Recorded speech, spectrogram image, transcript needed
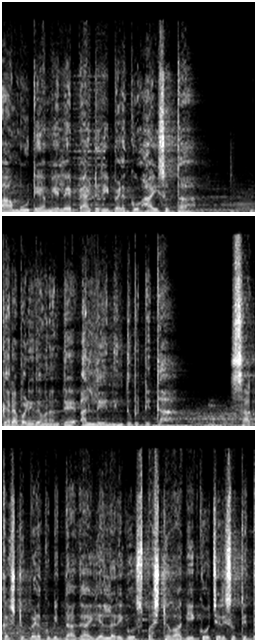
ಆ ಮೂಟೆಯ ಮೇಲೆ ಬ್ಯಾಟರಿ ಬೆಳಕು ಹಾಯಿಸುತ್ತಾ ಗರಬಡಿದವನಂತೆ ಅಲ್ಲೇ ನಿಂತು ಬಿಟ್ಟಿದ್ದ ಸಾಕಷ್ಟು ಬೆಳಕು ಬಿದ್ದಾಗ ಎಲ್ಲರಿಗೂ ಸ್ಪಷ್ಟವಾಗಿ ಗೋಚರಿಸುತ್ತಿದ್ದ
